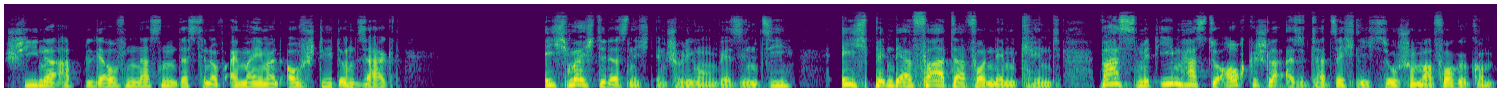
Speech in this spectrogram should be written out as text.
Schiene ablaufen lassen, dass dann auf einmal jemand aufsteht und sagt, ich möchte das nicht. Entschuldigung, wer sind Sie? Ich bin der Vater von dem Kind. Was? Mit ihm hast du auch geschlafen? Also tatsächlich so schon mal vorgekommen.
